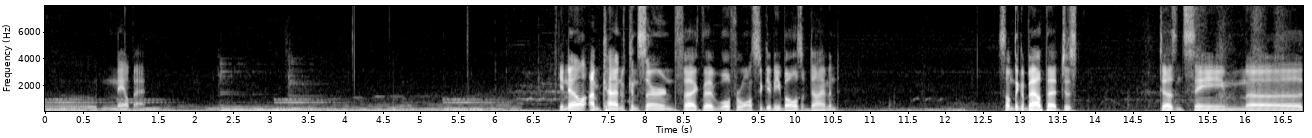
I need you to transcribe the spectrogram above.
Uh, nail bat. You know, I'm kind of concerned the fact that Wolfer wants to give me balls of diamond. Something about that just doesn't seem uh,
